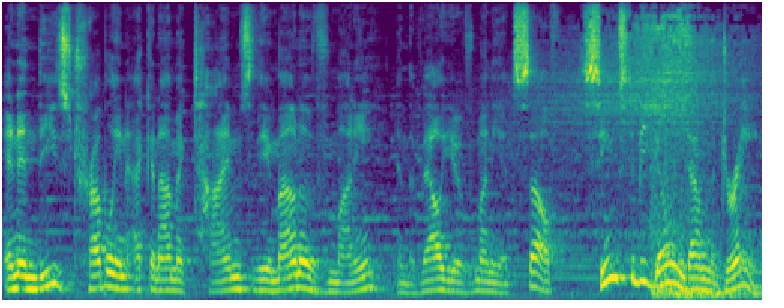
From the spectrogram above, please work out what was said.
And in these troubling economic times, the amount of money and the value of money itself seems to be going down the drain.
